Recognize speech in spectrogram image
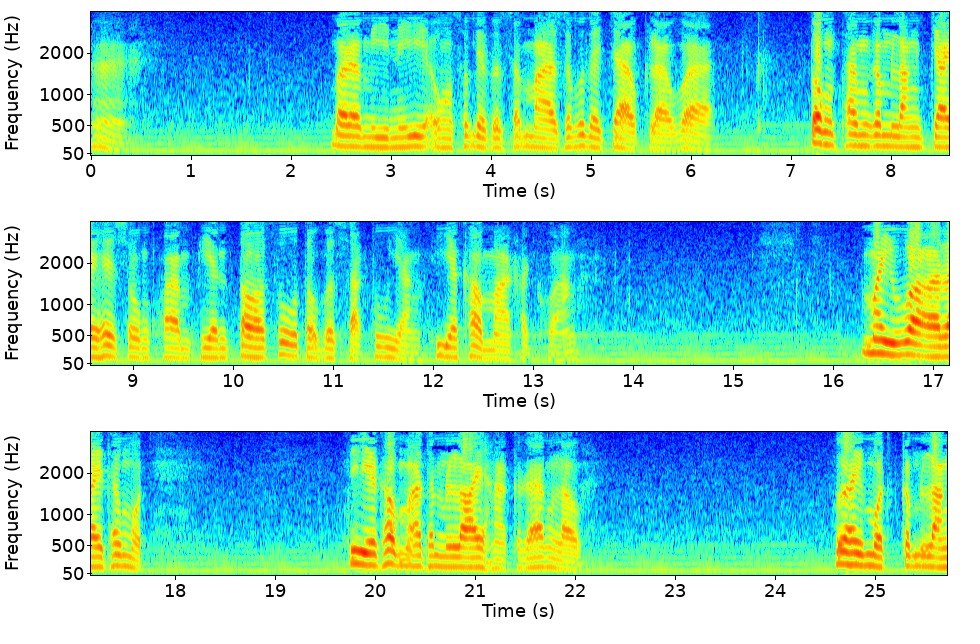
ห้าบารมีนี้องค์สมเด็จพระสัมมาสัมพุทธเจ้ากล่าวว่า ต้องทำกำลังใจให้ทรงความเพียรต่อสู้ต่ออุปสรรคทุกอย่างที่จะเข้ามาขัดขวาง ไม่ว่าอะไรทั้งหมด ที่จะเข้ามาทำลายหักร้างเรา พื่อให้หมดกำลัง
